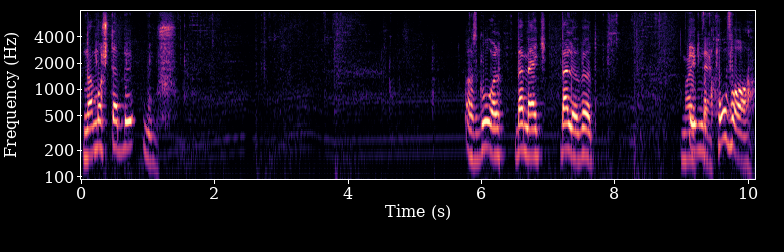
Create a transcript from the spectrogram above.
Na most ebből Uff. Az gól, bemegy, belövöd. Én Majd meg hova?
